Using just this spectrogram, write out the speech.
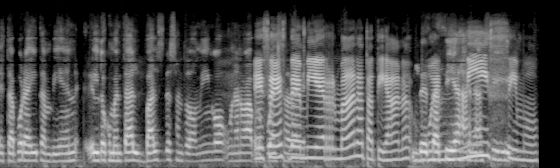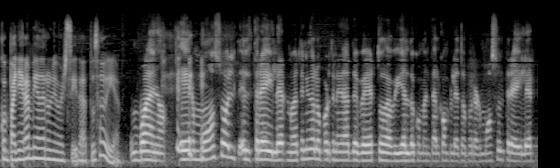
está por ahí también el documental Vals de Santo Domingo, una nueva propuesta. Ese es de, mi hermana Tatiana. de Tatiana, sí. Buenísimo. Compañera mía de la universidad, ¿tú sabías? Bueno, hermoso el, el trailer. No he tenido la oportunidad de ver todavía el documental completo, pero hermoso el trailer.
